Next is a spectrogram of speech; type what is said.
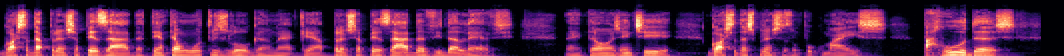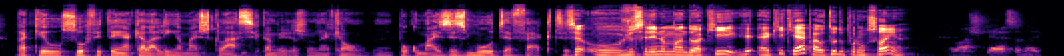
gosta da prancha pesada. Tem até um outro slogan, né? Que é a prancha pesada, vida leve. Né? Então a gente gosta das pranchas um pouco mais parrudas, para que o surf tenha aquela linha mais clássica mesmo, né? Que é um, um pouco mais smooth effect. O Juscelino mandou aqui. O é, que, que é, pai? O Tudo por um Sonho? Eu acho que é essa daí.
